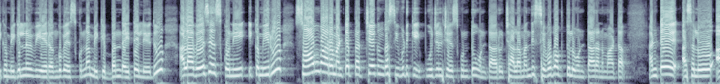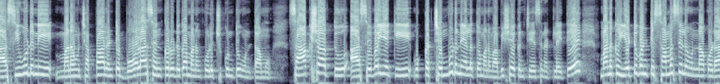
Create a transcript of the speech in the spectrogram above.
ఇక మిగిలినవి ఏ రంగు వేసుకున్నా మీకు ఇబ్బంది అయితే లేదు. అలా వేసేసుకొని ఇక మీరు సోమవారం అంటే ప్రత్యేకంగా శివుడికి పూజలు చేసుకుంటూ ఉంటారు. చాలామంది శివభక్తులు ఉంటారనమాట అంటే అసలు ఆ శివుడిని మనం చెప్పాలంటే బోలా శంకరుడుగా మనం కొలుచుకుంటూ ఉంటాము. సాక్షాత్తు ఆ శివయ్యకి ఒక్క చెంబుడు నీళ్ళతో మనం అభిషేకం చేసినట్లయితే మనకు ఎటువంటి సమస్యలు ఉన్నా కూడా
